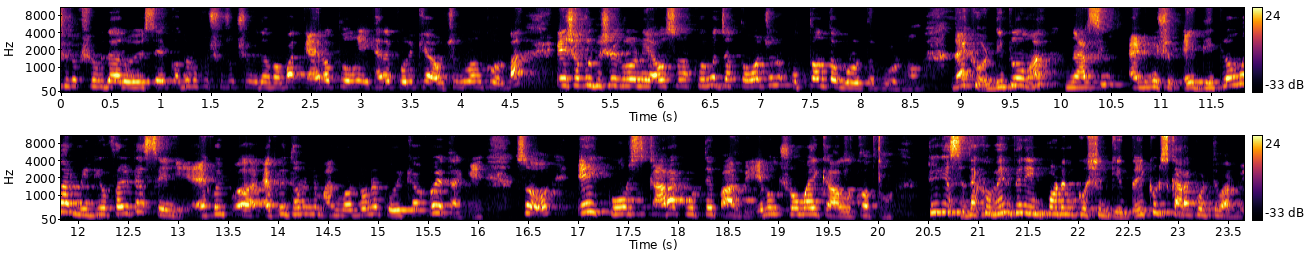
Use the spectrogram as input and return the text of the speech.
সুযোগ সুবিধা রয়েছে, কতটুকু সুযোগ সুবিধা পাবা, কেন তুমি এখানে পরীক্ষায় অংশগ্রহণ করবা, এই সকল বিষয়গুলো নিয়ে আলোচনা করব যা তোমার জন্য অত্যন্ত গুরুত্বপূর্ণ। দেখো, ডিপ্লোমা, নার্সিং, অ্যাডমিশন, এই ডিপ্লোমা আর মিডিওফারিটা সেমই একই একই ধরনের মানবন্টনের পরীক্ষা হয়ে থাকে। সো এই কোর্স কারা করতে পারবে এবং সময়কাল কত? ঠিক আছে? দেখো ভেরি ভেরি ইম্পর্টেন্ট কোশ্চেন কিন্তু। এই কোর্স কারা করতে পারবে?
